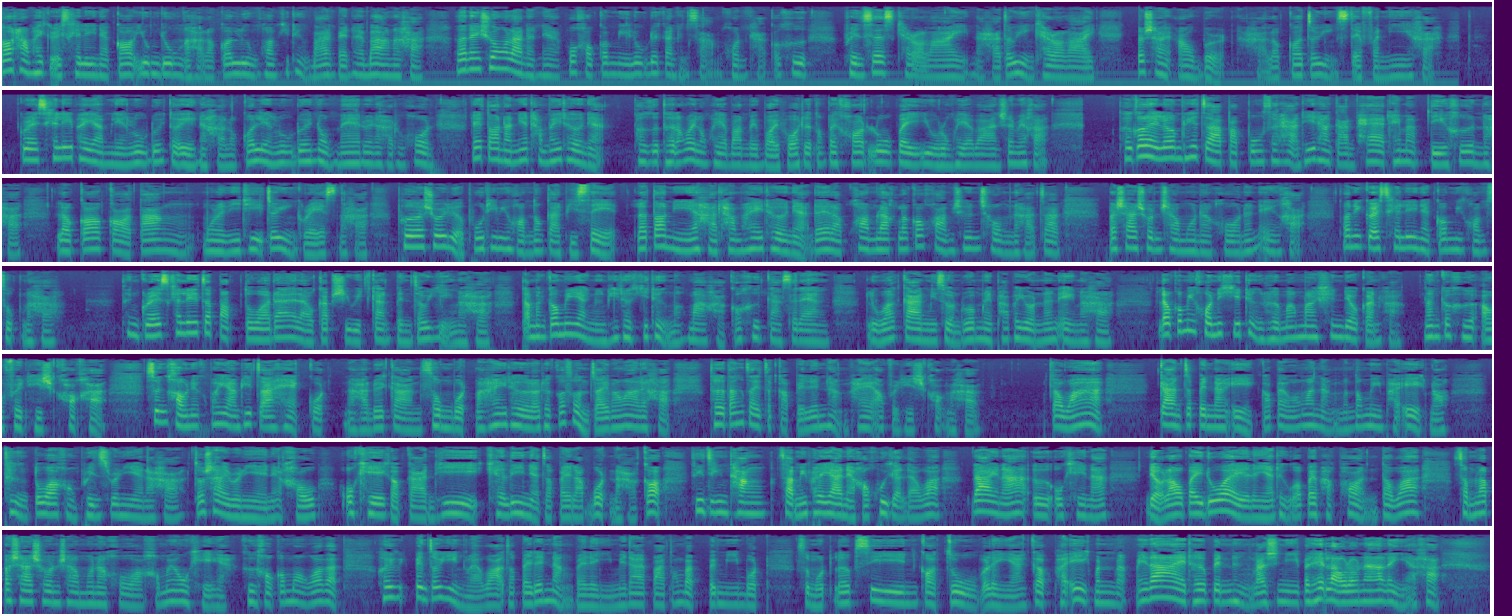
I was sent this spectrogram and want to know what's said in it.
ก็ทำให้เกรซเคลลี่เนี่ยก็ยุ่งๆอะคะแล้วก็ลืมความคิดถึงบ้านไปได้บ้างนะคะ และในช่วงเวลานั้นเนี่ย พวกเขาก็มีลูกด้วยกันถึง 3 คนค่ะ ก็คือ Princess Caroline นะคะ เจ้าหญิง Caroline เจ้าชายอัลเบิร์ตนะคะ แล้วก็เจ้าหญิงสเตฟานีค่ะเกรซเคลลี่พยายามเลี้ยงลูกด้วยตัวเองนะคะ แล้วก็เลี้ยงลูกด้วยนมแม่ด้วยนะคะ ทุกคน ในตอนนั้นเนี่ยทำให้เธอเนี่ย คือเธอต้องไปโรงพยาบาลบ่อยๆเพราะว่าเธอต้องไปคลอดลูกไปอยู่โรงพยาบาลใช่ไหมคะเธอก็เลยเริ่มที่จะปรับปรุงสถานที่ทางการแพทย์ให้มันดีขึ้นนะคะ แล้วก็ก่อตั้งมูลนิธิเจ้าหญิงเกรซนะคะ เพื่อช่วยเหลือผู้ที่มีความต้องการพิเศษ และตอนนี้นะคะทำให้เธอเนี่ยได้รับความรักแล้วก็ความชื่นชมนะคะ จากประชาชนชาวโมนาโคนั่นเองค่ะ ตอนนี้เกรซเคลลี่เนี่ยก็มีความสุขนะคะ ถึงเกรซแคลลี่จะปรับตัวได้แล้วกับชีวิตการเป็นเจ้าหญิงนะคะ แต่มันก็มีอย่างหนึ่งที่เธอคิดถึงมากๆค่ะ ก็คือการแสดง หรือว่าการมีส่วนร่วมในภาพยนตร์นั่นเองนะคะ แล้วก็มีคนที่คิดถึงเธอมากๆ เช่นเดียวกันค่ะ นั่นก็คืออัลเฟรดฮิชคอกค่ะ ซึ่งเขาเนี่ยก็พยายามที่จะแหกกฎนะคะ ด้วยการส่งบทมาให้เธอ แล้วเธอก็สนใจมากๆเลยค่ะ เธอตั้งใจจะกลับไปเล่นหนังให้อัลเฟรดฮิชคอกนะคะ แต่ว่าการจะเป็นนางเอกก็แปลว่าว่าหนังมันต้องมีพระเอกเนาะถึงตัวของ Prince Rainier นะคะ เจ้าชาย Rainier เนี่ยเขาโอเคกับการที่เคลลี่เนี่ยจะไปรับบทนะคะ ก็จริง ๆ ทางสามีภรรยาเนี่ยเขาคุยกันแล้วว่าได้นะ เออโอเคนะ เดี๋ยวเราไปด้วยอะไรเงี้ยถือว่าไปพักผ่อน แต่ว่าสำหรับประชาชนชาวโมนาโคเขาไม่โอเคไงคือเขาก็มองว่าแบบเฮ้ยเป็นเจ้าหญิงแล้วว่าจะไปเล่นหนังไปอะไรอย่างงี้ไม่ได้ป่ะต้องแบบไปมีบทสมมติเลิฟซีนกอดจูบอะไรเงี้ย กับพระเอกมันแบบไม่ได้ เธอเป็นถึงราชินีประเทศเราแล้วนะอะไรเงี้ยค่ะ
